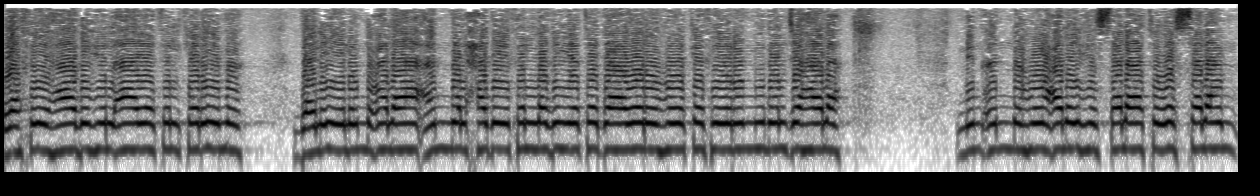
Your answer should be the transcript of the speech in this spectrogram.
وفي هذه الآية الكريمة دليل على أن الحديث الذي يتداوله كثير من الجهلة من أنه عليه الصلاة والسلام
